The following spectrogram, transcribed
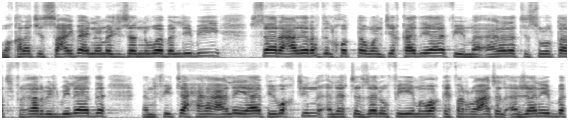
وقالت الصحيفة أن مجلس النواب الليبي سارع لرفض الخطة وانتقادها فيما أعلنت السلطات في غرب البلاد انفتاحها عليها في وقت لا تزال فيه مواقف الرعاة الأجانب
